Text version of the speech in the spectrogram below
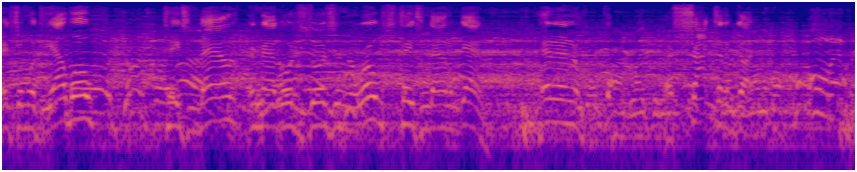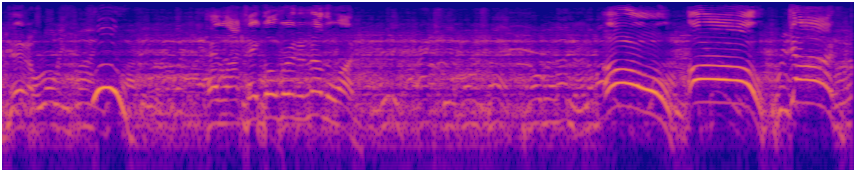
Hits him with the elbow, takes him down, and now Gorgeous George in the ropes, takes him down again. And then a, a shot to the gut. Oh, a- rolling Woo! headlock. Takeover and another one. And over and under. And above. Oh! Oh! Done!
